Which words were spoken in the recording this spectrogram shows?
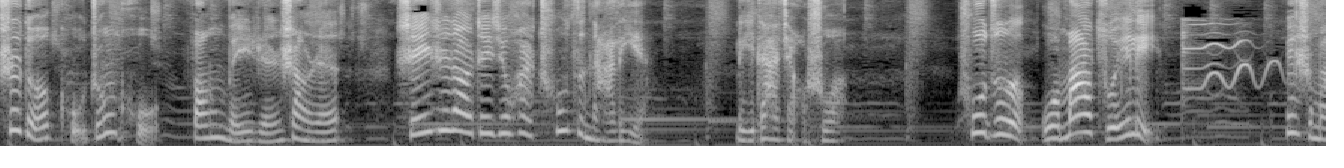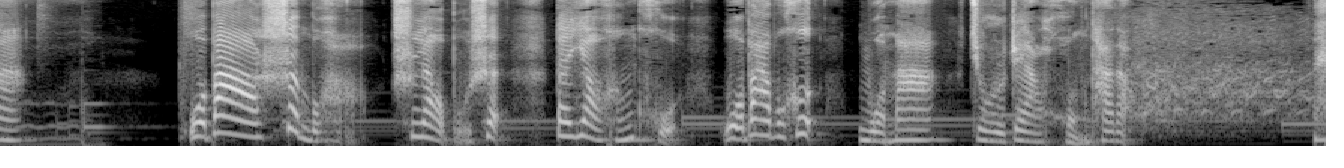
吃得苦中苦，方为人上人。”谁知道这句话出自哪里？李大脚说：“出自我妈嘴里。为什么？我爸肾不好，吃药补肾，但药很苦。我爸不喝，我妈就是这样哄他的。”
